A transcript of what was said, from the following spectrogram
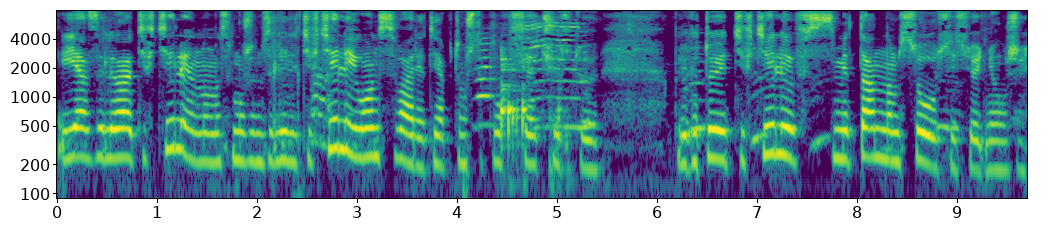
И я залила тефтели, но мы с мужем залили тефтели, и он сварит. Я потому что плохо себя чувствую. Приготовить тефтели в сметанном соусе сегодня уже.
